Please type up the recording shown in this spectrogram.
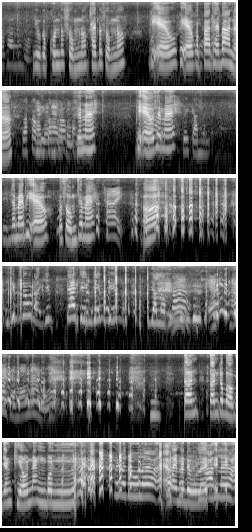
มะพร้าวน้ำหอมอยู่กับคนผสมเนาะใครผสมเนาะพี่แอลพี่แอลกับป้าท้ายบ้านเหรอรักความดีความชอบไปใช่ไหมพี่แอลใช่ไหมด้วยกันนั่นแหละชิมใช่ไหมพี่แอลผสมใช่ไหมใช่เออยิ้มสู้หน่อยยิ้มแจ้จริงยิ้มยิ้มอย่าหลบหน้าแอนใช่แต่มองหน้าหนูอะตอนตอนกระบอกยังเขียวนั่งบนไม่มาดูเลยอะไม่มาดูเลยยันเลยอะ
